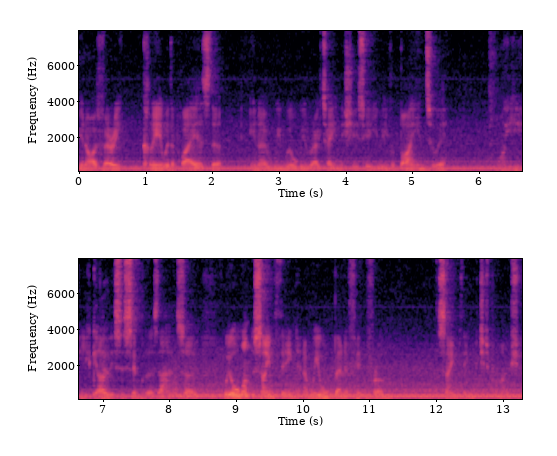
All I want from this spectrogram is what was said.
you know, I was very clear with the players that you know we will be rotating this year. So you either buy into it or you, you go. Yeah. It's as simple as that. So we all want the same thing, and we all benefit from the same thing, which is promotion.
